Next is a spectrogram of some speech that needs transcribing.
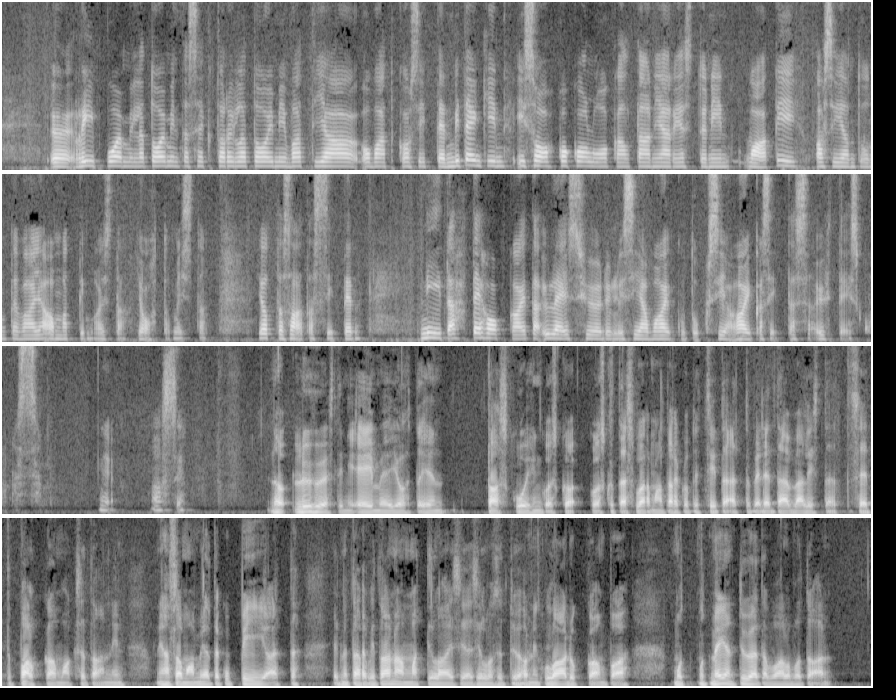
riippuen millä toimintasektorilla toimivat ja ovatko sitten mitenkin iso koko luokaltaan järjestö, niin vaatii asiantuntevaa ja ammattimaista johtamista, jotta saataisiin sitten niitä tehokkaita yleishyödyllisiä vaikutuksia aikaisin tässä yhteiskunnassa. Ja, Ossi. No lyhyesti, niin ei mene johtajien taskuihin, koska, koska tässä varmaan tarkoitit sitä, että vedetään välistä, että se, että palkkaa maksetaan, niin on ihan samaa mieltä kuin Pia, että, että me tarvitaan ammattilaisia ja silloin se työ on niin kuin laadukkaampaa, mutta mut meidän työtä valvotaan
